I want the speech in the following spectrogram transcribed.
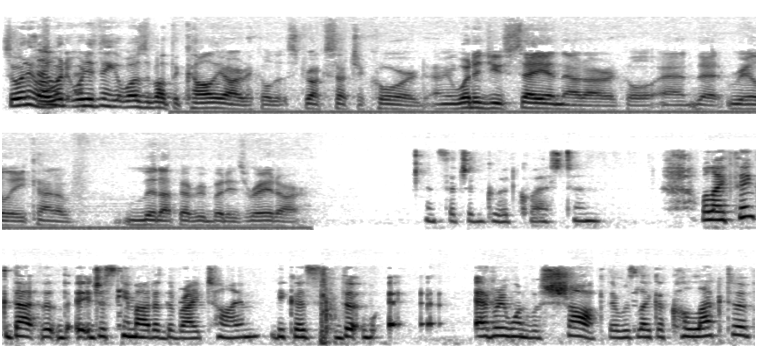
So anyway, so, what, what, do you think it was about the Kali article that struck such a chord? I mean, what did you say in that article and that really kind of lit up everybody's radar? That's such a good question. Well, I think that it just came out at the right time because the everyone was shocked. There was like a collective.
